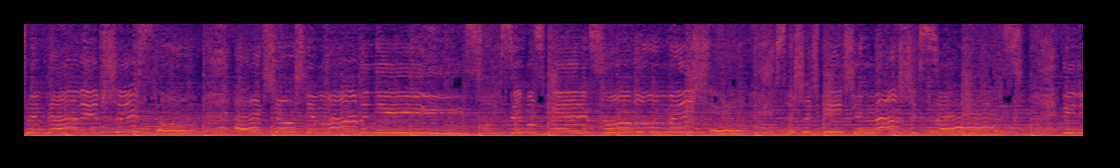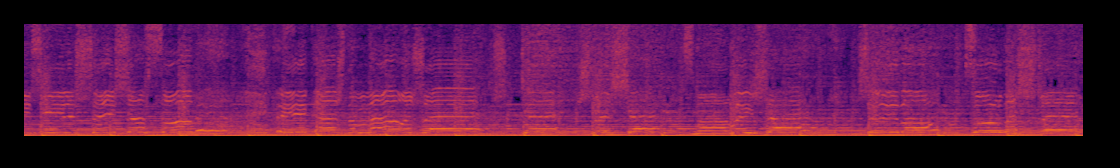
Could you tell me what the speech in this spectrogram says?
Prawie wszystko, ale wciąż nie mamy nic. Chcę pozbierać znowu myśli, słyszeć bicie naszych serc, widzieć ile szczęścia w sobie kryje każda mała rzecz. Cieszmy się z małej rzeczy, bo wzór na szczep,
